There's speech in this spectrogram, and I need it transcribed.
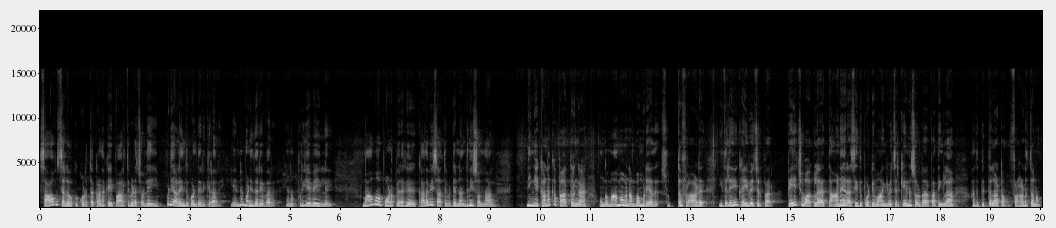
சாவு செலவுக்கு கொடுத்த கணக்கை பார்த்துவிட சொல்லி இப்படி அலைந்து கொண்டிருக்கிறார். என்ன மனிதர் இவர்? என புரியவே இல்லை. மாமா போன பிறகு கதவை சாத்துவிட்டு நந்தினி சொன்னால் நீங்கள் கணக்கை பார்த்துருங்க உங்கள் மாமாவை நம்ப முடியாது. சுத்த ஃப்ராடு இதுலேயும் கை வச்சிருப்பார். பேச்சு வாக்கில் தானே ரசீது போட்டு வாங்கி வச்சுருக்கேன்னு சொல்கிறார் பார்த்தீங்களா அது பித்தலாட்டம் ஃப்ராடுத்தனம்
